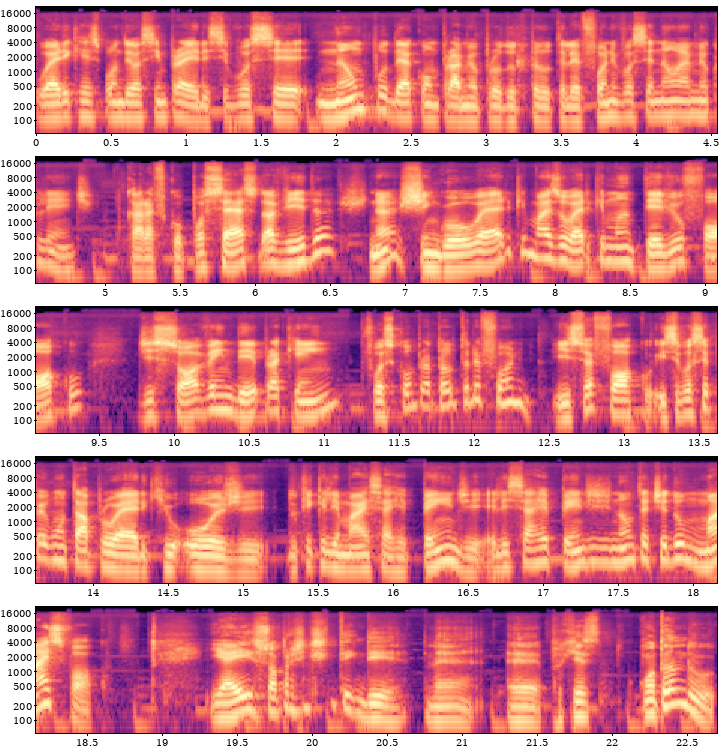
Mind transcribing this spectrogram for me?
O Eric respondeu assim para ele: Se você não puder comprar meu produto pelo telefone, você não é meu cliente. O cara ficou possesso da vida, né? Xingou o Eric, mas o Eric manteve o foco de só vender para quem fosse comprar pelo telefone. Isso é foco. E se você perguntar pro Eric hoje do que, que ele mais se arrepende, ele se arrepende de não ter tido mais foco. E aí, só pra gente entender, né? É, porque contando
